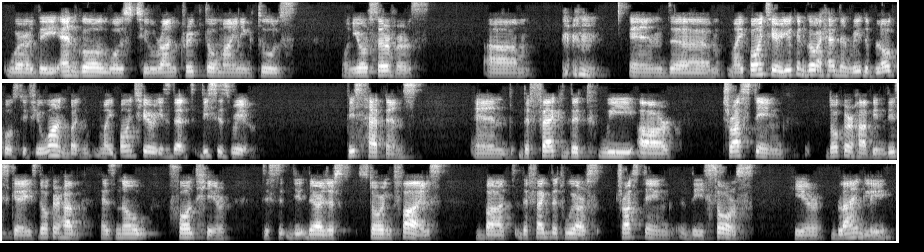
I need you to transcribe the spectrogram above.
where the end goal was to run crypto mining tools on your servers. Um, and uh, my point here, you can go ahead and read the blog post if you want, but my point here is that this is real. This happens. And the fact that we are trusting Docker Hub in this case, Docker Hub has no fault here. This, they are just storing files. But the fact that we are trusting the source here blindly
